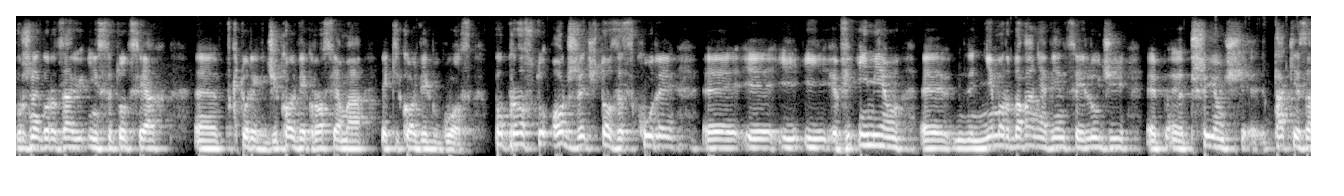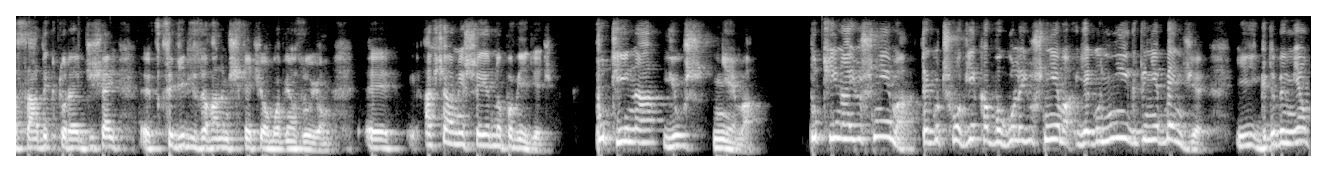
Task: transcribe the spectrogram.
w różnego rodzaju instytucjach, e, w których gdziekolwiek Rosja ma jakikolwiek głos. Po prostu odrzeć to ze skóry e, i, i w imię e, niemordowania więcej ludzi przyjąć takie zasady, które dzisiaj w cywilizowanym świecie obowiązują. A chciałem jeszcze jedno powiedzieć. Putina już nie ma. Putina już nie ma. Tego człowieka w ogóle już nie ma. Jego nigdy nie będzie. I gdybym miał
